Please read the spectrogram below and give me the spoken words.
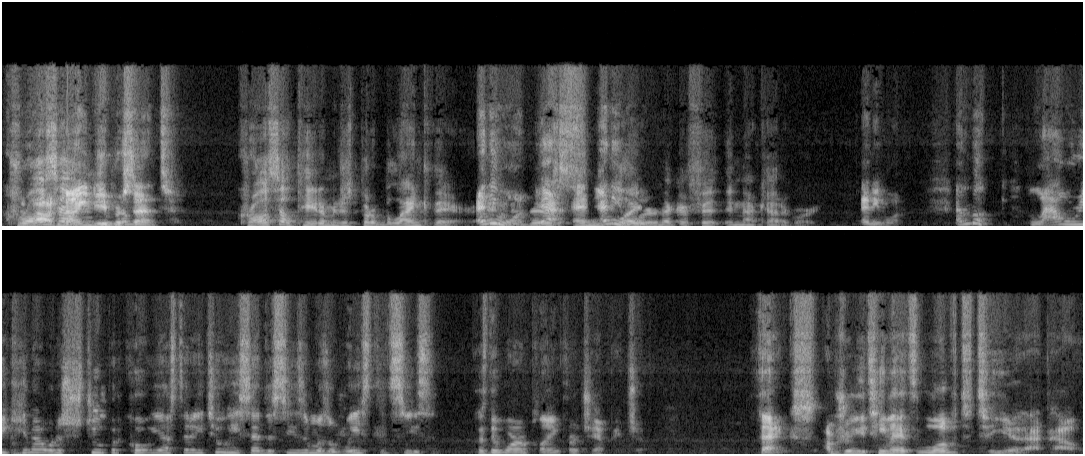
cross out ninety percent. cross out Tatum and just put a blank there. Anyone, yes, any anyone. player that could fit in that category. Anyone. And look, Lowry came out with a stupid quote yesterday too. He said the season was a wasted season because they weren't playing for a championship. Thanks. I'm sure your teammates loved to hear that, pal.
